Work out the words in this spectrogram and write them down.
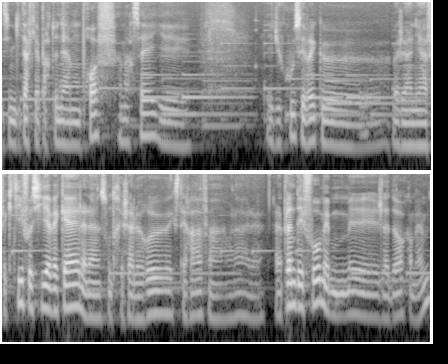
C'est une guitare qui appartenait à mon prof à Marseille. Et, du coup, c'est vrai que bah, j'ai un lien affectif aussi avec elle. Elle a un son très chaleureux, etc. Enfin, voilà, elle, a, plein de défauts, mais, je l'adore quand même.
